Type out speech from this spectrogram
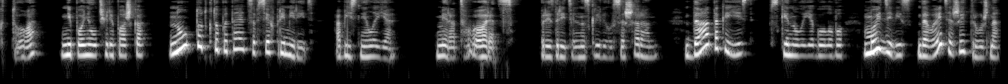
«Кто?» — не понял черепашка. «Ну, тот, кто пытается всех примирить», — объяснила я. «Миротворец!» – презрительно скривился Шаран. «Да, так и есть», – вскинула я голову. «Мой девиз – давайте жить дружно.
